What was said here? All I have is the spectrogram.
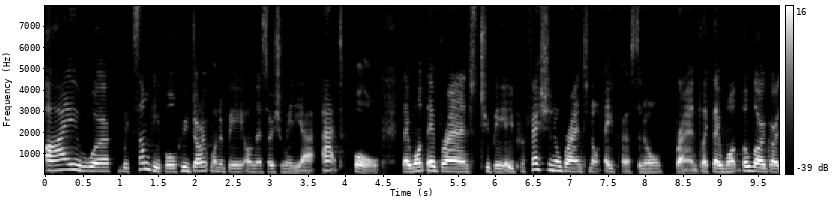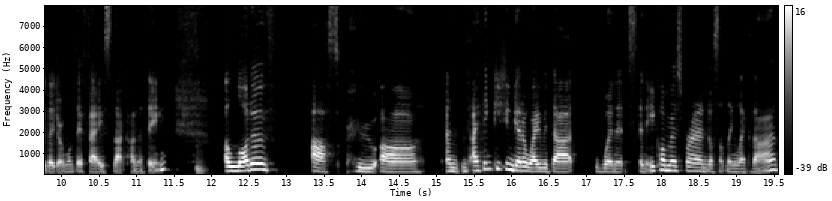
I work with some people who don't want to be on their social media at all. They want their brand to be a professional brand, not a personal brand. Like they want the logo, they don't want their face, that kind of thing. A lot of us who are, and I think you can get away with that when it's an e-commerce brand or something like that.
